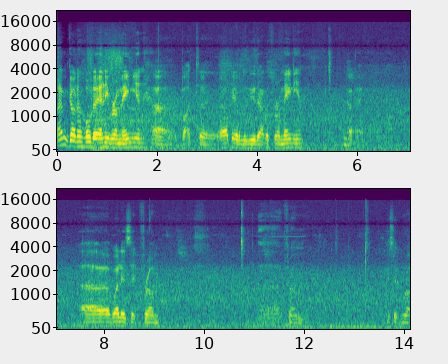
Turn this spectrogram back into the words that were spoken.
I haven't got a hold of any Romanian, uh, but uh, I'll be able to do that with Romanian. Uh, uh what is it from? Uh, from is it Ro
